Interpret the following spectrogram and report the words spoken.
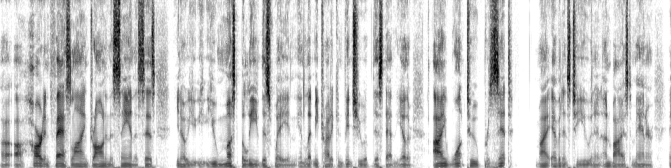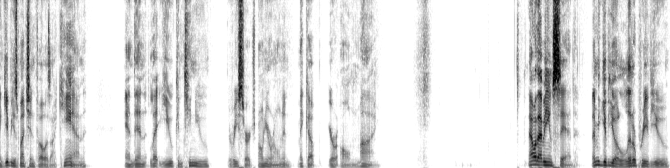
uh, a hard and fast line drawn in the sand that says, you know, you you must believe this way, and, and let me try to convince you of this, that, and the other. I want to present my evidence to you in an unbiased manner and give you as much info as I can, and then let you continue the research on your own and make up your own mind. Now, with that being said, let me give you a little preview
